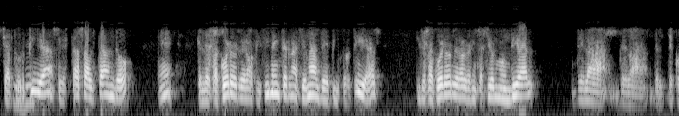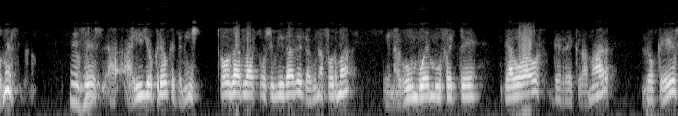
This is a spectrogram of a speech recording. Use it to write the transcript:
O sea, Turquía se está saltando ¿eh? Que los acuerdos de la Oficina Internacional de Epizotías y los acuerdos de la Organización Mundial de, la, de, la, de, Comercio. ¿no? Entonces, ahí yo creo que tenéis todas las posibilidades, de alguna forma, en algún buen bufete de abogados, de reclamar lo que es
